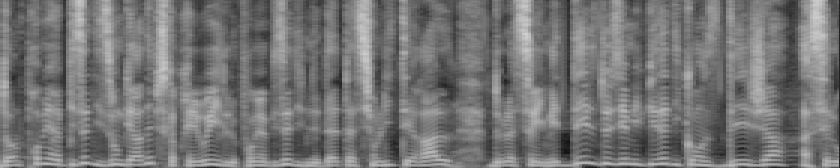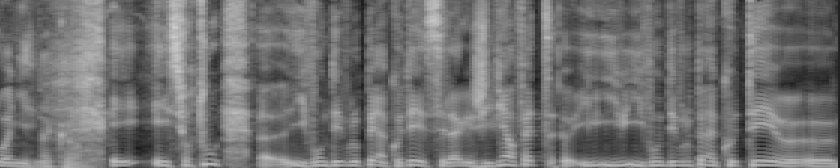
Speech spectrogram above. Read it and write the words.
dans le premier épisode, ils ont gardé, parce qu'a priori, le premier épisode est une adaptation littérale de la série. Mais dès le deuxième épisode, ils commencent déjà à s'éloigner. Et, et surtout, euh, ils vont développer un côté, et c'est là que j'y viens en fait, euh, ils, ils vont développer un côté euh,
